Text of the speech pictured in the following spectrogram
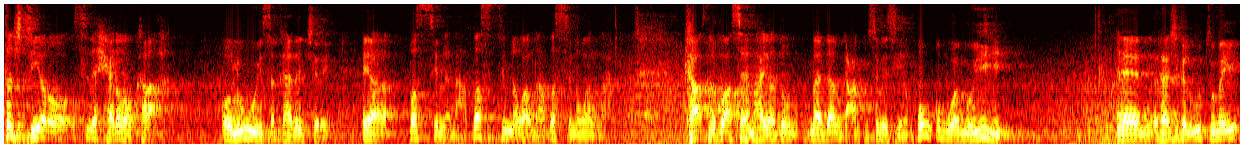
tashti yaroo sida xeedhadoo kale ah oo lagu weyse qaadan jiray ayaa dasin la dhahaa. Dastinna waa la dhahaa dasinna waa la dhahaa. Kaasna ku asixi mahayo hadduu maadaama gacan ku samaysa yahay. Qunqum waa mooyihii raashinka lagu tumayey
